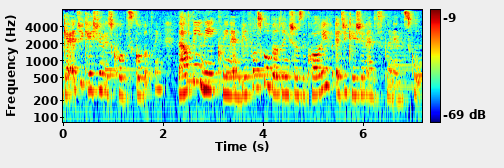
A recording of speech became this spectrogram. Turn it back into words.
get education is called the school building. The healthy, neat, clean, and beautiful school building shows the quality of education and discipline in the school.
